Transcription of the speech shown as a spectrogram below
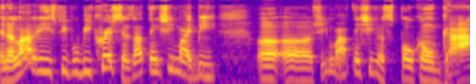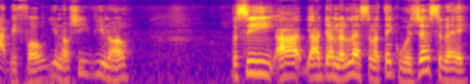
And a lot of these people be Christians. I think she might be, uh, uh, she might I think she done spoke on God before. You know, she, you know. But see, I, I done the lesson. I think it was yesterday,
